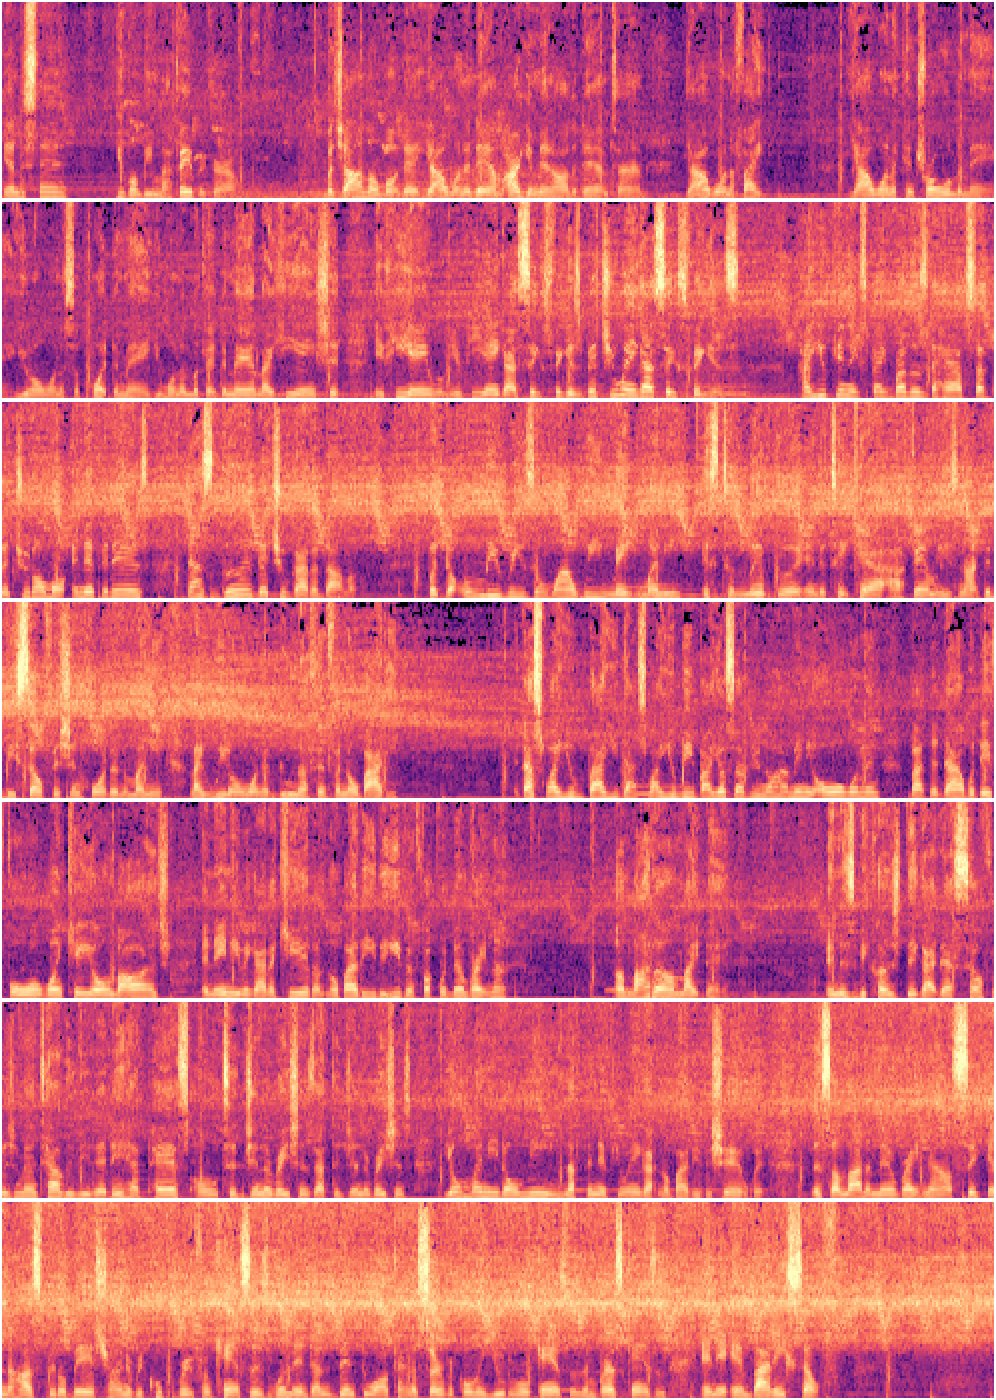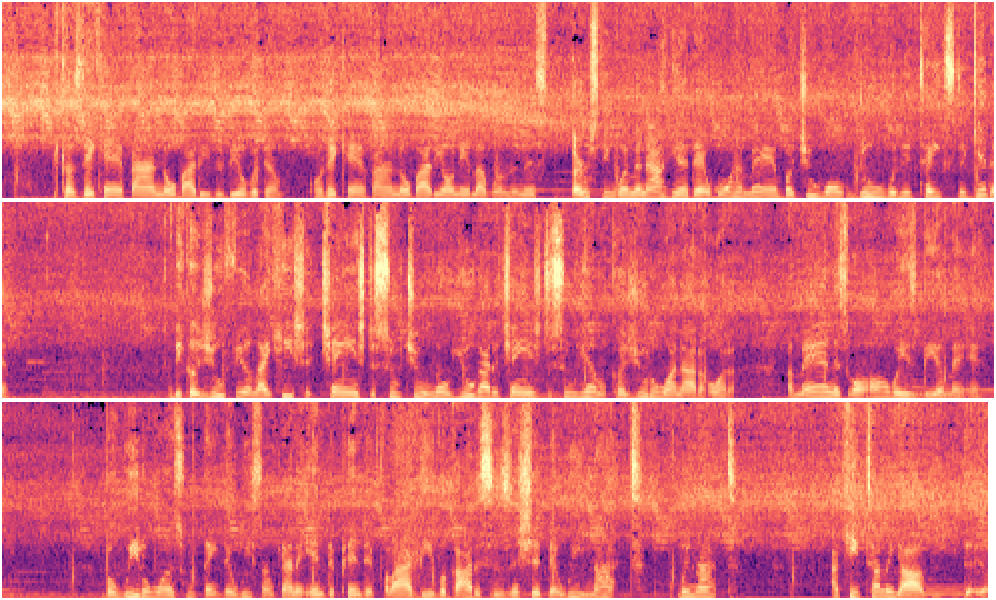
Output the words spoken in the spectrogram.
You understand? you gonna be my favorite girl. But y'all don't want that. Y'all want a damn argument all the damn time. Y'all want to fight. Y'all want to control the man. You don't want to support the man. You want to look at the man like he ain't shit. If he ain't if he ain't got six figures, bitch, you ain't got six figures. How you can expect brothers to have stuff that you don't want? And if it is, that's good that you got a dollar. But the only reason why we make money is to live good and to take care of our families, not to be selfish and hoarding the money like we don't want to do nothing for nobody. That's why you buy you. That's why you be by yourself. You know how many old women about to die with their 401k on large and they ain't even got a kid or nobody to even fuck with them right now. A lot of them like that. And it's because they got that selfish mentality that they have passed on to generations after generations. Your money don't mean nothing if you ain't got nobody to share it with. There's a lot of men right now sick in the hospital beds trying to recuperate from cancers. Women done been through all kind of cervical and uterine cancers and breast cancers and they, and by themselves because they can't find nobody to deal with them or they can't find nobody on their level. And there's thirsty women out here that want a man, but you won't do what it takes to get him. Because you feel like he should change to suit you. No, you got to change to suit him because you the one out of order. A man is to always be a man. But we the ones who think that we some kind of independent fly diva goddesses and shit that we not. We not. I keep telling y'all,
